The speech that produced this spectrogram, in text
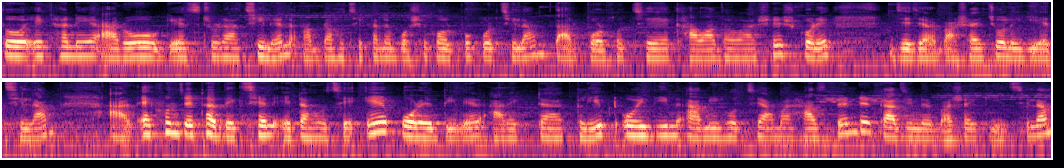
তো এখানে আরও গেস্টরা ছিলেন। আমরা হচ্ছে এখানে বসে গল্প করছিলাম। তারপর হচ্ছে খাওয়া দাওয়া শেষ করে যে যার বাসায় চলে গিয়েছিলাম। আর এখন যেটা দেখছেন, এটা হচ্ছে এর পরের দিনের আরেকটা ক্লিপ ওই দিন আমি হচ্ছে আমার হাজব্যান্ডের কাজিনের বাসায় গিয়েছিলাম।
